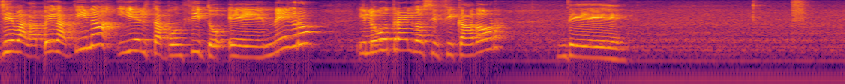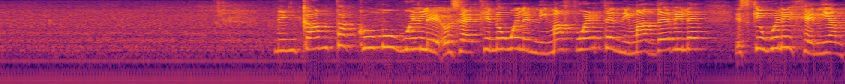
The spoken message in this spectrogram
Lleva la pegatina y el taponcito en negro y luego trae el dosificador de, Me encanta cómo huele, o sea, es que no huelen ni más fuertes ni más débiles, es que huele genial.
